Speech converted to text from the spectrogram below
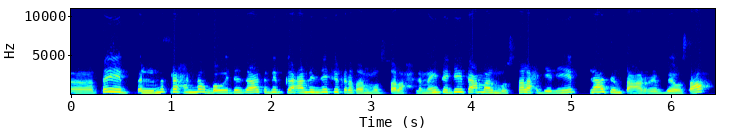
آه طيب المسرح النخبوي ده ذاته بيبقى عامل زي فكرة المصطلح، لما أنت جاي تعمل مصطلح جديد لازم تعرف به صح؟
